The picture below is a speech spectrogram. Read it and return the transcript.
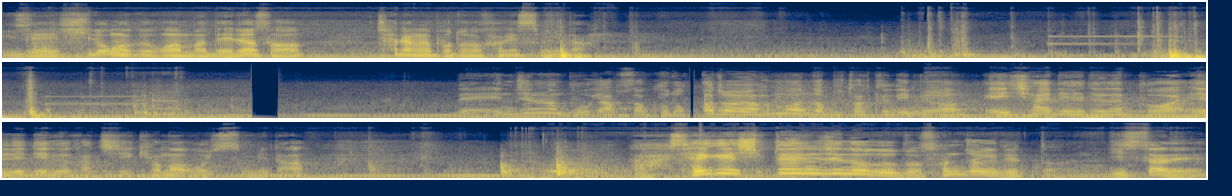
이제 시동을 끄고 한번 내려서 차량을 보도록 하겠습니다. 네, 엔진룸 보기 앞서 구독과 좋아요 한 번 더 부탁드리며 HID 헤드램프와 LED를 같이 겸하고 있습니다. 아, 세계 10대 엔진으로도 선정이 됐던 닛산의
